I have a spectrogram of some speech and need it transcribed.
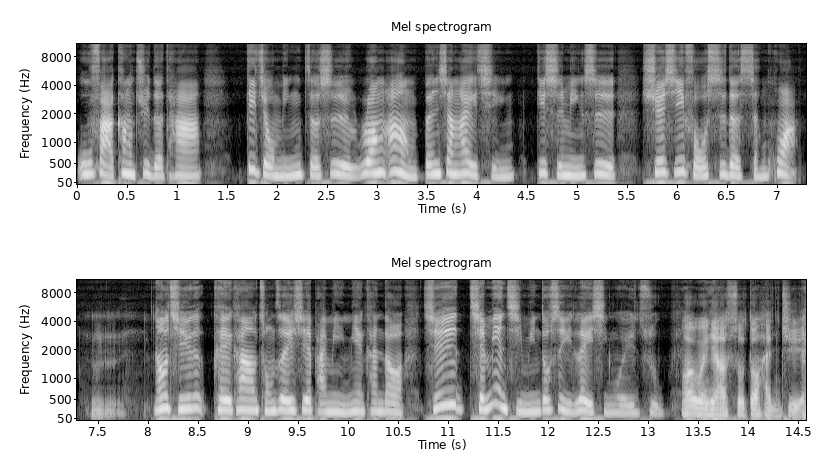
无法抗拒的他，第九名则是 Run On 奔向爱情，第十名是薛西佛斯的神话。嗯。然后其实可以看到，从这一些排名里面看到，其实前面几名都是以类型为主。我以为你要说都韩剧，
